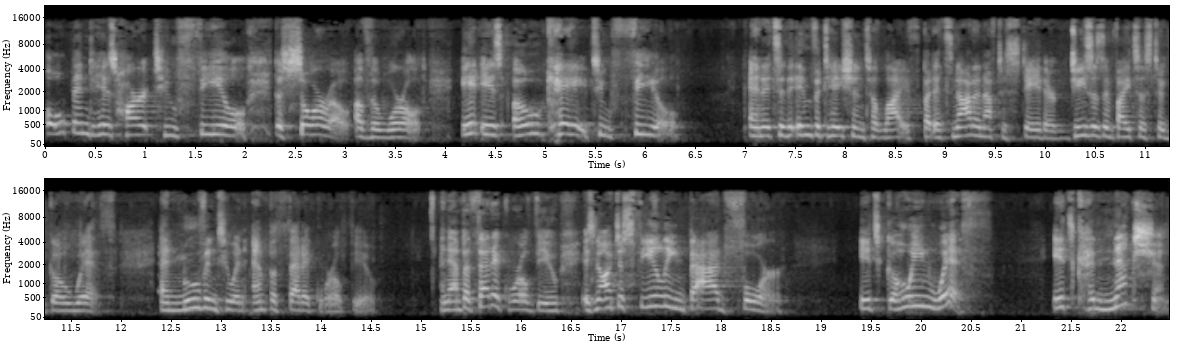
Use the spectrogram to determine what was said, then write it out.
opened his heart to feel the sorrow of the world. It is okay to feel and it's an invitation to life, but it's not enough to stay there. Jesus invites us to go with and move into an empathetic worldview. An empathetic worldview is not just feeling bad for, it's going with, it's connection.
